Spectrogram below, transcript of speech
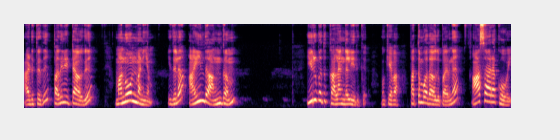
அடுத்தது பதினெட்டாவது மனோன்மணியம். இதில் ஐந்து அங்கம் இருபது களங்கள் இருக்குது ஓகேவா பத்தொம்போதாவது பாருங்க. ஆசார கோவை.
